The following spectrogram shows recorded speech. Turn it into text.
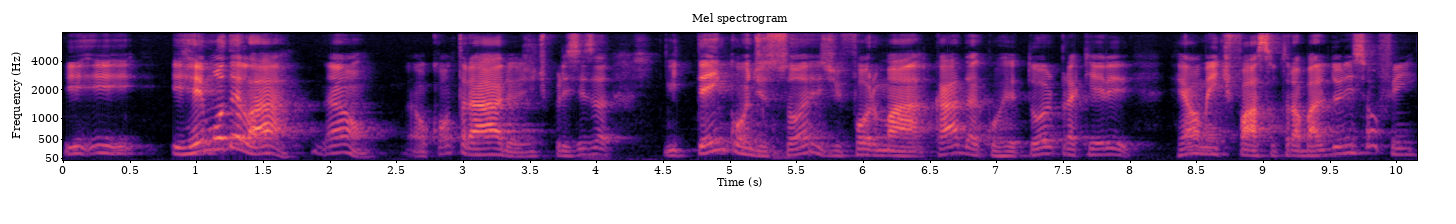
e, e- e remodelar. Não, é o contrário. A gente precisa e tem condições de formar cada corretor para que ele realmente faça o trabalho do início ao fim.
